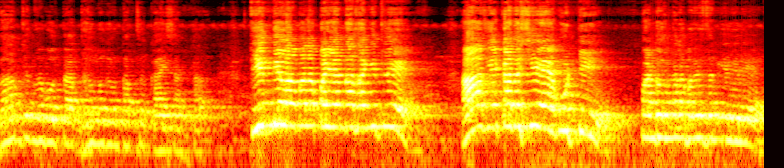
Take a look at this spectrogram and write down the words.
रामचंद्र बोलतात धर्मग्रंथांचं काय सांगतात? तीन देव आम्हाला पहिल्यांदा सांगितले. आज एकादशी आहे मोठी. पांडुरंगाला बरेच जण गेलेले आहे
